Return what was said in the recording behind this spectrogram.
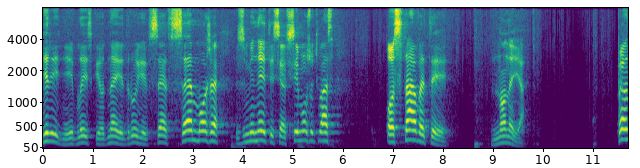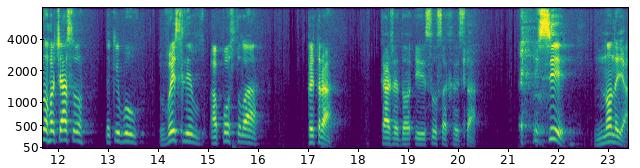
І рідні, і близькі, і одне, і друге, все, все може змінитися, всі можуть вас оставити, но не я. Певного часу такий був вислів апостола Петра, каже до Ісуса Христа. Всі, но не я.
